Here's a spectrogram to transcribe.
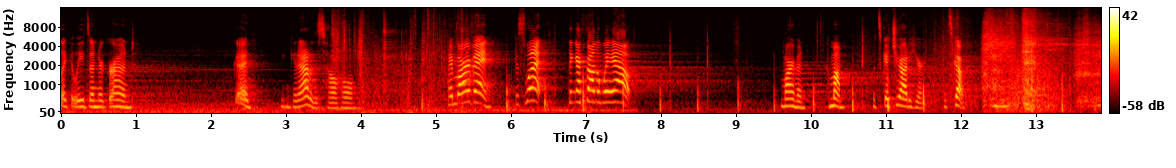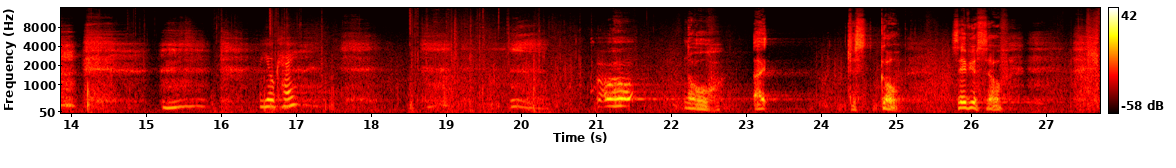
Looks like it leads underground. Good. We can get out of this hellhole. Hey, Marvin! Guess what? I think I found the way out! Marvin, come on. Let's get you out of here. Let's go. Are you okay? Oh, no. I. Just go. Save yourself.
